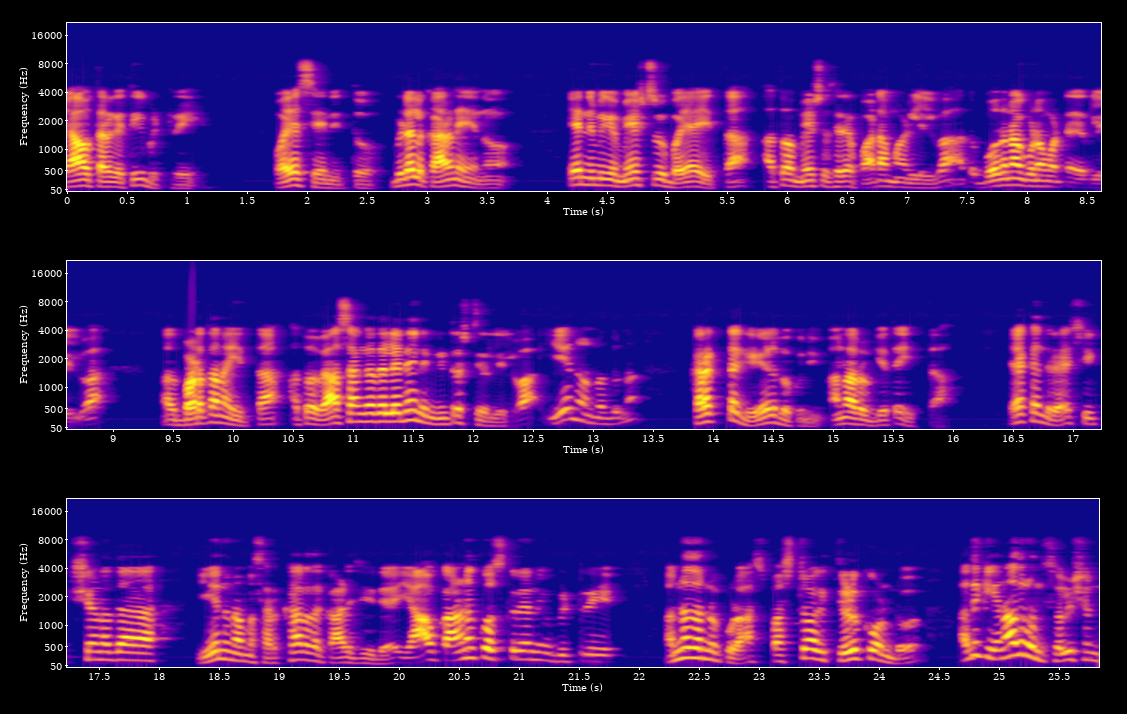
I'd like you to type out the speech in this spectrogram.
ಯಾವ ತರಗತಿಗೆ ಬಿಟ್ರಿ? ವಯಸ್ಸೇನಿತ್ತು? ಬಿಡಲು ಕಾರಣ ಏನು? ಏನು ನಿಮಗೆ ಮೇಷ್ಟ್ರು ಭಯ ಇತ್ತಾ? ಅಥವಾ ಮೇಷ್ಟ್ರು ಸರಿಯಾಗಿ ಪಾಠ ಮಾಡಲಿಲ್ವಾ? ಅಥವಾ ಬೋಧನಾ ಗುಣಮಟ್ಟ ಇರಲಿಲ್ವಾ? ಅದು ಬಡತನ ಇತ್ತಾ? ಅಥವಾ ವ್ಯಾಸಂಗದಲ್ಲೇ ನಿಮ್ಗೆ ಇಂಟ್ರೆಸ್ಟ್ ಇರಲಿಲ್ವಾ? ಏನು ಅನ್ನೋದನ್ನು ಕರೆಕ್ಟಾಗಿ ಹೇಳಬೇಕು ನೀವು, ಅನಾರೋಗ್ಯತೆ ಇತ್ತ. ಯಾಕಂದರೆ ಶಿಕ್ಷಣದ ಏನು ನಮ್ಮ ಸರ್ಕಾರದ ಕಾಳಜಿ ಇದೆ, ಯಾವ ಕಾರಣಕ್ಕೋಸ್ಕರ ನೀವು ಬಿಟ್ರಿ ಅನ್ನೋದನ್ನು ಕೂಡ ಸ್ಪಷ್ಟವಾಗಿ ತಿಳ್ಕೊಂಡು ಅದಕ್ಕೆ ಏನಾದರೂ ಒಂದು ಸೊಲ್ಯೂಷನ್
